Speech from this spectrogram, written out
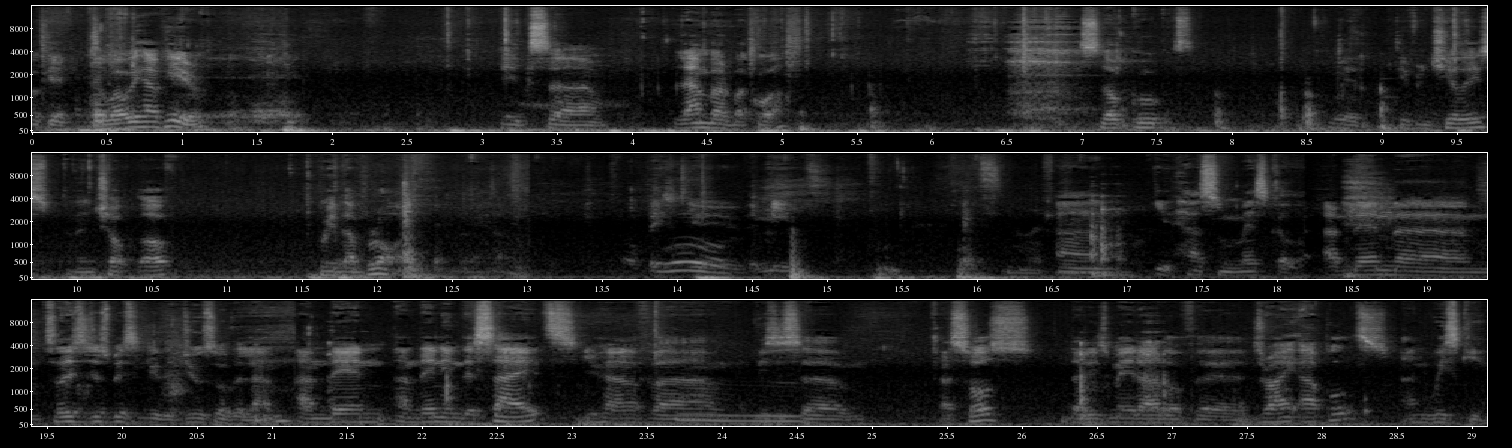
Okay, so what we have here, it's uh, lamb barbacoa, slow cooked with different chilies and then chopped up with a broth. Basically, the meat. And it has some mezcal, and then um, so this is just basically the juice of the lamb, and then and then in the sides you have um, this is um, a sauce that is made out of uh, dry apples and whiskey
